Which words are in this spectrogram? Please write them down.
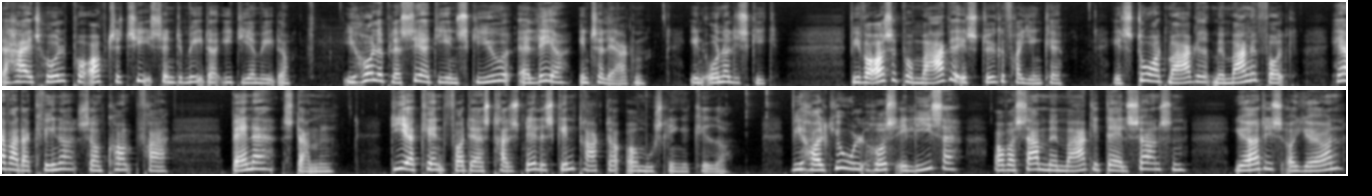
der har et hul på op til 10 cm i diameter. I hullet placerer de en skive af ler, en tallerken. En underlig skik. Vi var også på marked et stykke fra Jinka. Et stort marked med mange folk. Her var der kvinder, som kom fra Bana-stammen. De er kendt for deres traditionelle skinddragter og muslingekæder. Vi holdt jul hos Elisa og var sammen med Margit Dahl Sørensen, Jørdis og Jørgen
